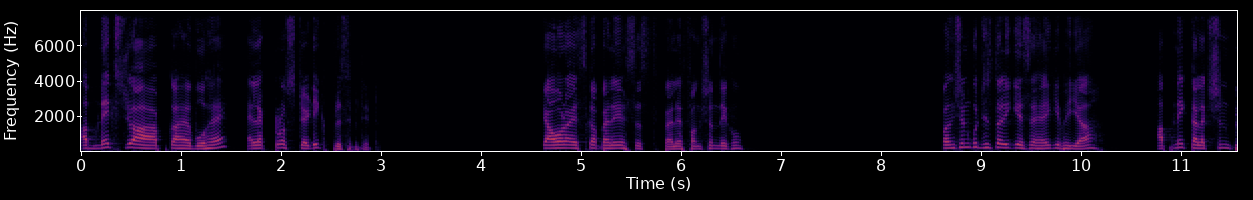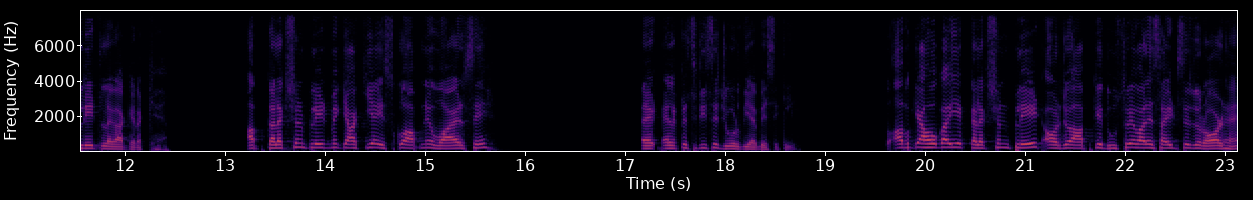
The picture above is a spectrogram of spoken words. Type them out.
अब नेक्स्ट जो आपका है, वो है इलेक्ट्रोस्टेटिक प्रिसिपिटेटर क्या हो रहा है इसका पहले पहले फ़ंक्शन देखो। फ़ंक्शन कुछ इस तरीके से है कि भैया आपने कलेक्शन प्लेट लगा के रखे। अब कलेक्शन प्लेट में क्या किया, इसको आपने वायर से इलेक्ट्रिसिटी से जोड़ दिया बेसिकली तो अब क्या होगा, ये कलेक्शन प्लेट और जो आपके दूसरे वाले साइड से जो रॉड है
